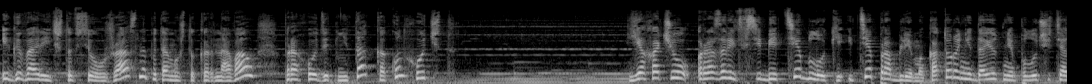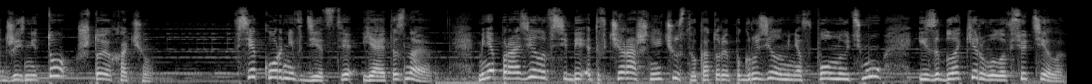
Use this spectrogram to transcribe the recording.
и говорить, что все ужасно, потому что карнавал проходит не так, как он хочет. Я хочу разрыть в себе те блоки и те проблемы, которые не дают мне получить от жизни то, что я хочу. Все корни в детстве, я это знаю. Меня поразило в себе это вчерашнее чувство, которое погрузило меня в полную тьму и заблокировало все тело.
